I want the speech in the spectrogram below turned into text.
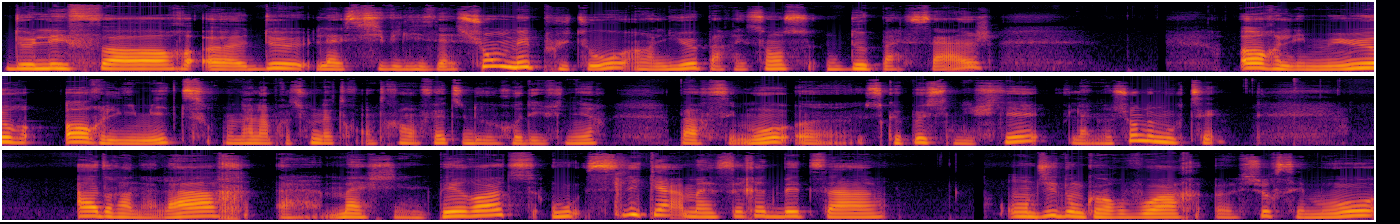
de l'effort, euh, de la civilisation, mais plutôt un lieu par essence de passage, hors les murs, hors limites. On a l'impression d'être en train en fait de redéfinir par ces mots ce que peut signifier la notion de Mouktsé. Adranalar, machine perot ou slika maseret betsa. On dit donc au revoir euh, sur ces mots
